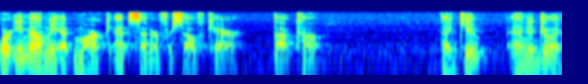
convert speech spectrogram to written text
or email me at mark at centerforselfcare.com. Thank you and enjoy.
